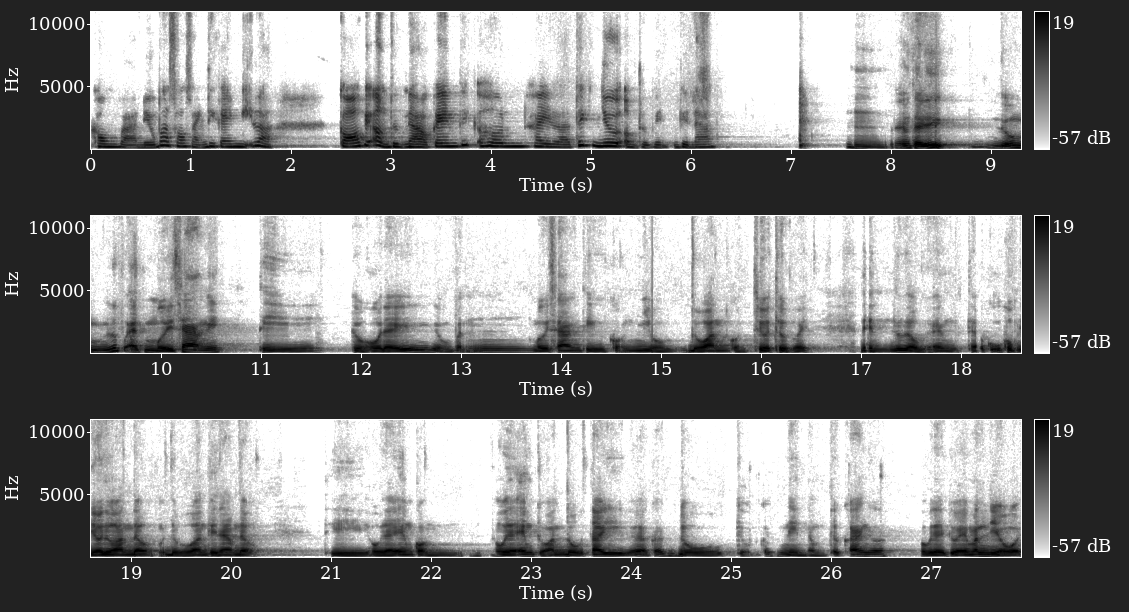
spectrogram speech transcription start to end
không và nếu mà so sánh thì các em nghĩ là có cái ẩm thực nào các em thích hơn hay là thích như ẩm thực Việt, Việt Nam? Ừ, em thấy đúng lúc em mới sang ấy thì kiểu hồi đấy kiểu vẫn mới sang thì còn nhiều đồ ăn còn chưa thử ấy. Nên lúc đầu em cũng không nhớ đồ ăn đâu đồ ăn Việt Nam đâu. Thì hồi đấy em còn hồi đấy em kiểu ăn đồ tây với cả các đồ kiểu các nền ẩm thực khác nữa. Hồi đấy kiểu em ăn nhiều ấy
